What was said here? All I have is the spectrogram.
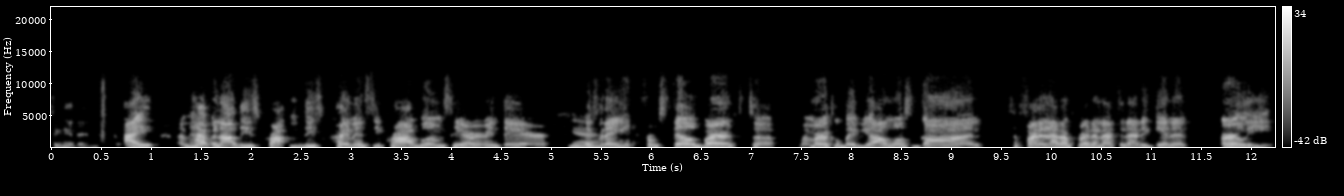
Forget it. I I'm having all these pro- these pregnancy problems here and there. Yeah. If it ain't from stillbirth to my miracle baby almost gone to finding out I'm pregnant after that again and early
